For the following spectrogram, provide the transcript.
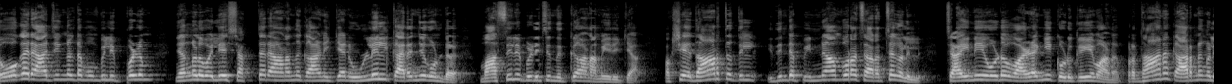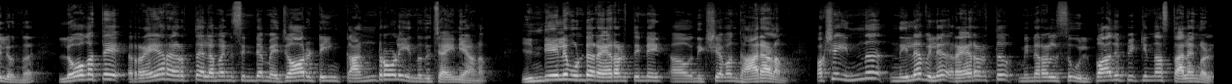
ലോക രാജ്യങ്ങളുടെ മുമ്പിൽ ഇപ്പോഴും ഞങ്ങൾ വലിയ ശക്തരാണെന്ന് കാണിക്കാൻ ഉള്ളിൽ കരഞ്ഞുകൊണ്ട് മസിൽ പിടിച്ച് നിൽക്കുകയാണ് അമേരിക്ക. പക്ഷേ യഥാർത്ഥത്തിൽ ഇതിന്റെ പിന്നാമ്പുറ ചർച്ചകളിൽ ചൈനയോട് വഴങ്ങി കൊടുക്കുകയുമാണ് പ്രധാന കാരണങ്ങളിലൊന്ന് ലോകത്തെ റെയർ എർത്ത് എലമെന്റ്സിന്റെ മെജോറിറ്റിയും കൺട്രോൾ ചെയ്യുന്നത് ചൈനയാണ്. ഇന്ത്യയിലും ഉണ്ട് റെയർ എർത്തിന്റെ നിക്ഷേപം ധാരാളം. പക്ഷെ ഇന്ന് നിലവിൽ റെയർ എർത്ത് മിനറൽസ് ഉൽപ്പാദിപ്പിക്കുന്ന സ്ഥലങ്ങൾ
